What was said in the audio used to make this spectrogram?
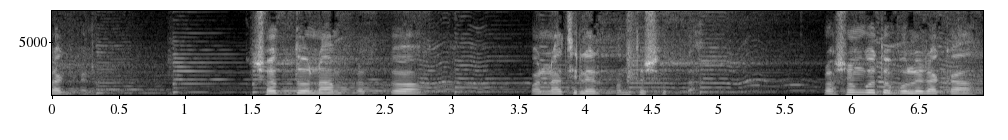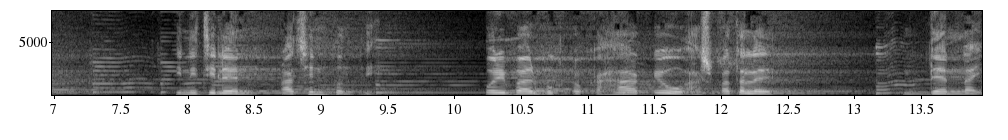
রাখবেন। সদ্য নামপ্রাপ্ত কন্যা ছিলেন অন্তঃসত্ত্বা। প্রসঙ্গত বলে রাখা, তিনি ছিলেন প্রাচীনপন্থী। পরিবারভুক্ত কাহাকেও হাসপাতালে দেন নাই।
